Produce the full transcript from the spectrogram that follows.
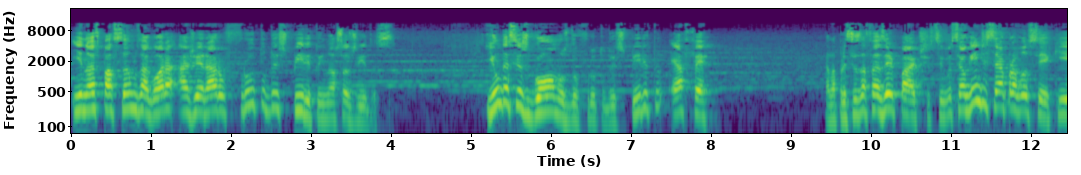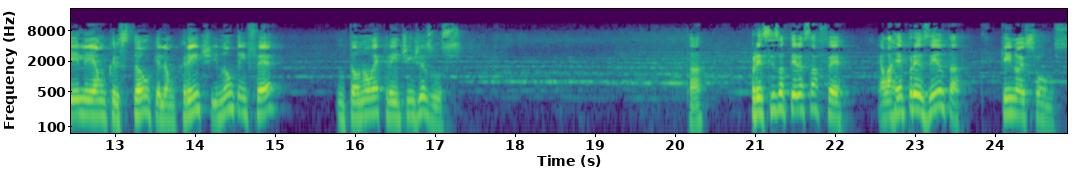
e nós passamos agora a gerar o fruto do Espírito em nossas vidas. E um desses gomos do fruto do Espírito é a fé. Ela precisa fazer parte. Se, você, alguém disser para você que ele é um cristão, que ele é um crente e não tem fé, então não é crente em Jesus. Tá? Precisa ter essa fé. Ela representa quem nós somos.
